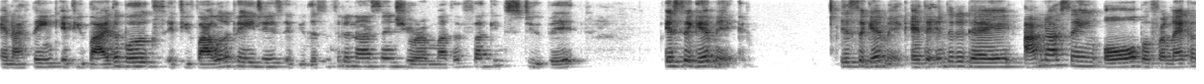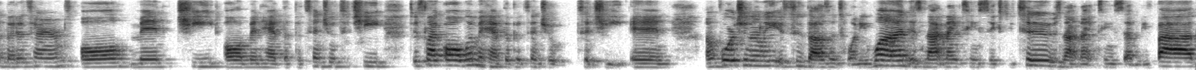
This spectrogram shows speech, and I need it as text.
And i think if you buy the books if you follow the pages if you listen to the nonsense you're a motherfucking stupid. It's a gimmick it's a gimmick. At the end of the day, I'm not saying all, but for lack of better terms, all men cheat. All men have the potential to cheat, just like all women have the potential to cheat. And unfortunately, it's 2021. It's not 1962. It's not 1975.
